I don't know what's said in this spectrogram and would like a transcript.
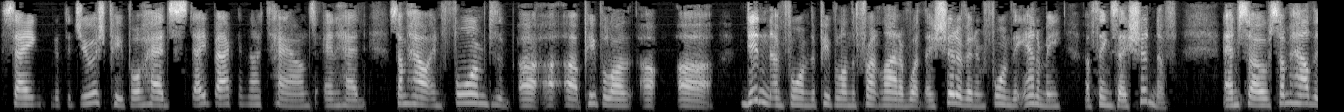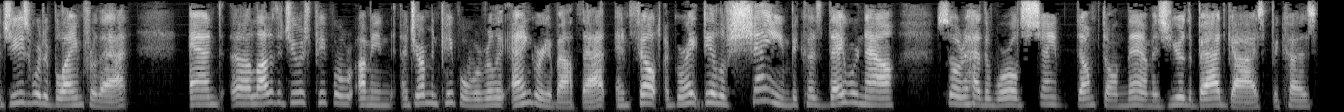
saying that the Jewish people had stayed back in the towns and had somehow informed the uh, uh, uh, people on uh, uh, didn't inform the people on the front line of what they should have, and informed the enemy of things they shouldn't have, and so somehow the Jews were to blame for that. And a lot of the Jewish people, I mean, uh, German people were really angry about that and felt a great deal of shame because they were now sort of had the world's shame dumped on them as you're the bad guys because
